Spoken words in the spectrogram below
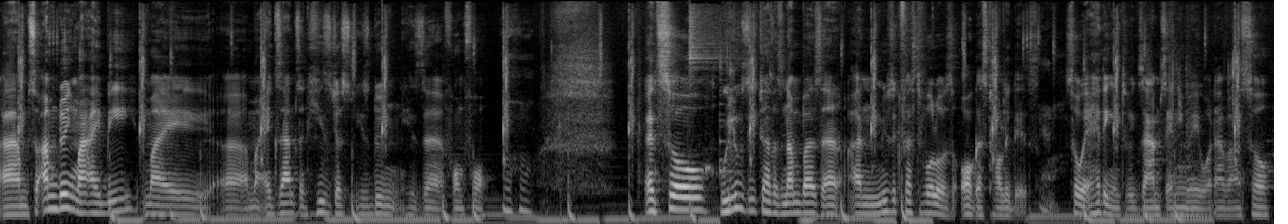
Um, so I'm doing my IB, my uh, my exams, and he's just he's doing his uh, form 4 And so we lose each other's numbers, and, and music festival was August holidays. So we're heading into exams anyway, whatever. So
